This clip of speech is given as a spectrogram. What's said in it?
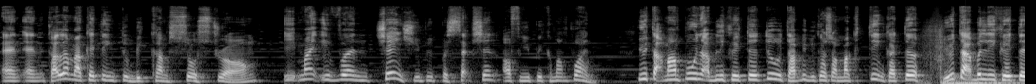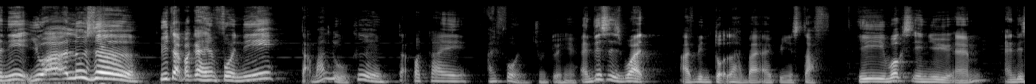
And and kalau marketing to become so strong, it might even change your perception of your kemampuan. You tak mampu nak beli kereta tu, tapi because of marketing kata, you tak beli kereta ni, you are a loser. You tak pakai handphone ni, tak malu ke? Tak pakai iPhone contohnya. And this is what I've been told lah by IP staff. He works in UUM and dia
